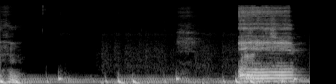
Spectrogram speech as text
Mm-hmm. E...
